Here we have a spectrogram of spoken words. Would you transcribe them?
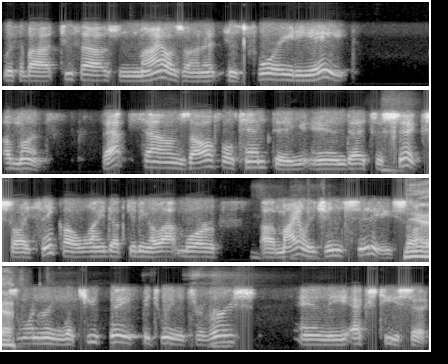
with about two thousand miles on it is four eighty eight a month. That sounds awful tempting, and uh, it's a six, so I think I'll wind up getting a lot more uh, mileage in city. So I was wondering what you think between the Traverse and the XT6.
